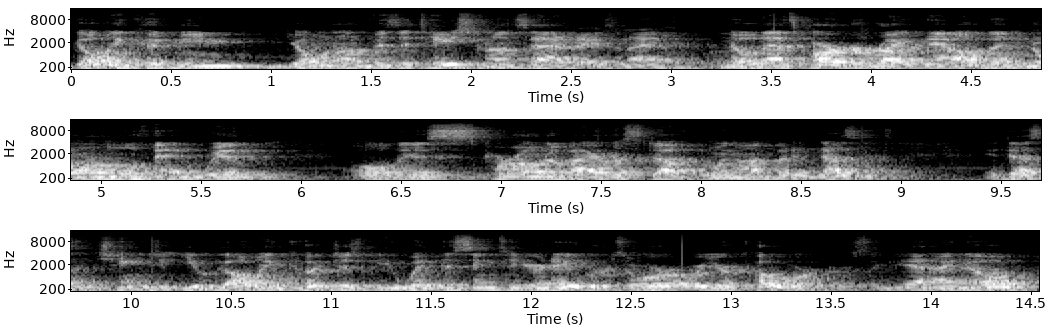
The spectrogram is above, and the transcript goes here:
Going could mean going on visitation on Saturdays, and I know that's harder right now than normal than with all this coronavirus stuff going on, but it doesn't it doesn't change it. You going could just be witnessing to your neighbors or, or your coworkers. Again, I know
